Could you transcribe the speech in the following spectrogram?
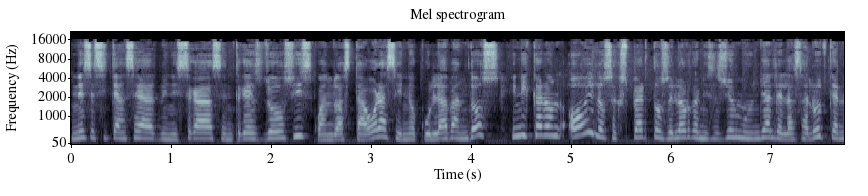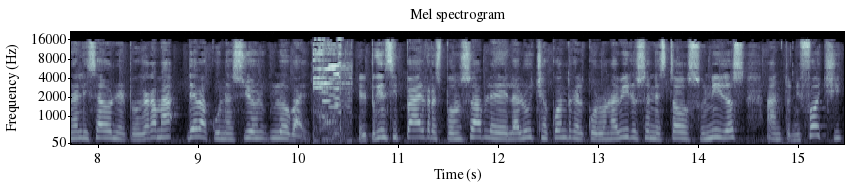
necesitan ser administradas en tres dosis cuando hasta ahora se inoculaban dos, indicaron hoy los expertos de la Organización Mundial de la Salud que analizaron el programa de vacunación global. El principal responsable de la lucha contra el coronavirus en Estados Unidos, Anthony Fauci,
